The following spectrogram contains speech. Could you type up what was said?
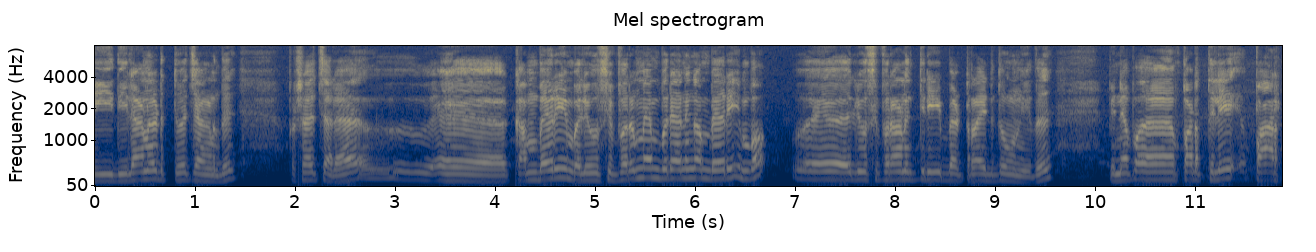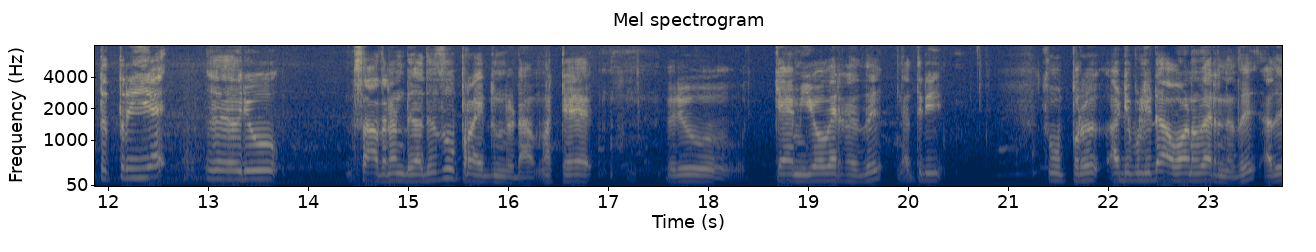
രീതിയിലാണ് എടുത്തു വെച്ചേക്കണത്. പക്ഷേ ചില കമ്പയർ ചെയ്യുമ്പോൾ ലൂസിഫറും എമ്പുരാനും കമ്പയർ ചെയ്യുമ്പോൾ ലൂസിഫറാണ് ഇത്തിരി ബെറ്റർ ആയിട്ട് തോന്നിയത്. പിന്നെ പടത്തിൽ പാർട്ട് ത്രീയെ ഒരു സാധനം ഉണ്ട് അത് സൂപ്പറായിട്ടുണ്ട് കേട്ടോ മറ്റേ ഒരു ക്യാമിയോ വരുന്നത് ഇത്തിരി സൂപ്പർ അടിപൊളി ഡാവാണ് വരുന്നത്. അത്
